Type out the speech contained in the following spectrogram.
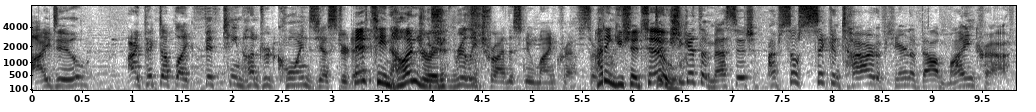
I do. I picked up like 1,500 coins yesterday. 1,500? You should 1500? really try this new Minecraft server. I think you should too. Didn't you get the message? I'm so sick and tired of hearing about Minecraft.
